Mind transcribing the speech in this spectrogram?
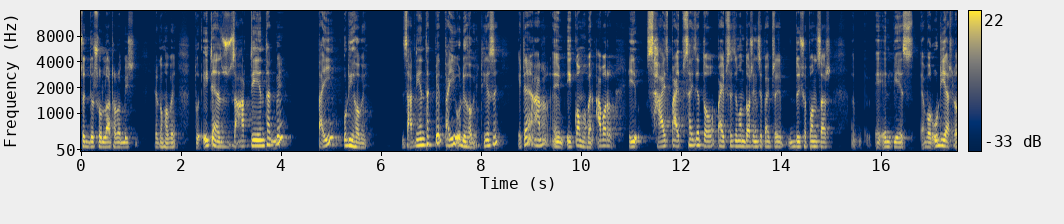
চোদ্দ, ষোলো, আঠারো, বিশ, এরকম হবে। তো এইটা যা ডিএন থাকবে, তাই ওডি হবে। যা ডিএন থাকবে, তাই ওডি হবে, ঠিক আছে? এটা আর এই- কম হবে না। আবার এই সাইজ পাইপ সাইজে তো পাইপ সাইজ যেমন দশ ইঞ্চি পাইপ সাইজ দুইশো পঞ্চাশ এনপিএস আবার উডি আসলো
